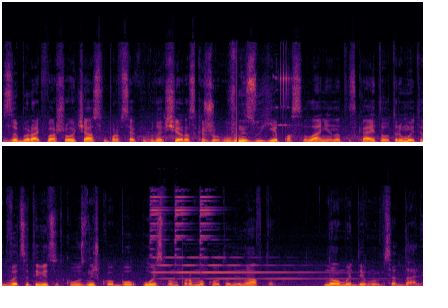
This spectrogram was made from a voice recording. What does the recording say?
забирати вашого часу. Про всяк випадок ще раз кажу. Внизу є посилання, натискайте, отримайте 20% знижку, бо ось вам промокод 1 авто. Ну а ми дивимося далі.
